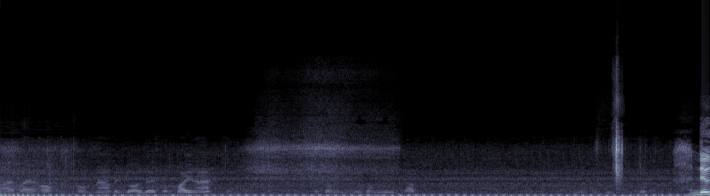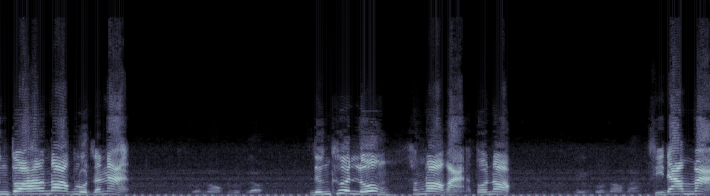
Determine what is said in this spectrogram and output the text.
ไปไปออกออกหน้าไปก่อ นเลยค่อยๆนะไม่ต้องไม่ต้องรีบครับดึงตัวข้างนอกหลุดแล้วน่ะ ตัวนอกหลุดแล้วดึงขึ้นลุงข้างนอกอะ ตัวนอกเพลงตัวนอกอะสีดำอะ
